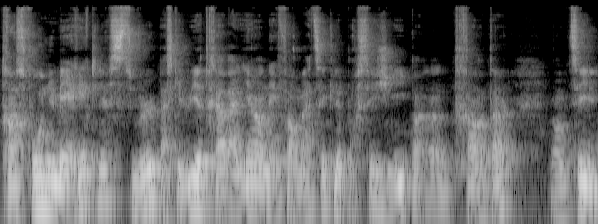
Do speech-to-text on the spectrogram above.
transfo numérique, là, si tu veux, parce que lui, il a travaillé en informatique là, pour CGI pendant 30 ans. Donc, tu sais,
